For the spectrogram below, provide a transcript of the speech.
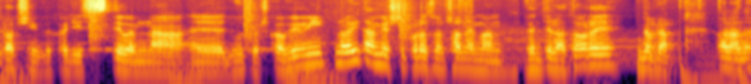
rocznik wychodzi z tyłem na y, dwutłoczkowymi. No i tam jeszcze porozłączane mam wentylatory. Dobra, Alan,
